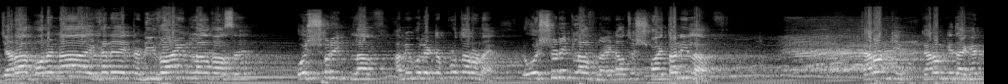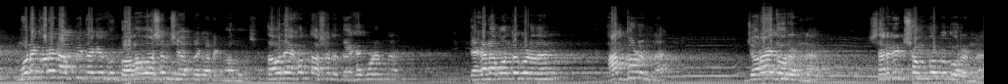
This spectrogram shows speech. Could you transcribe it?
যারা বলে, না, এখানে একটা ডিভাইন লাভ আছে, ঐশ্বরিক লাভ আমি বলি একটা প্রতারণায়। ঐশ্বরিক লাভ না, এটা হচ্ছে শয়তানি লাভ কারণ কি? কারণ কি দেখেন? মনে করেন আপনি তাকে খুব ভালোবাসেন, সে আপনাকে অনেক ভালোবাসে। তাহলে এখন তার সাথে দেখা করেন না। দেখাটা বন্ধ করে দেন। হাত ধরেন না। জড়াই ধরেন না। শারীরিক সম্পর্ক করেন না।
